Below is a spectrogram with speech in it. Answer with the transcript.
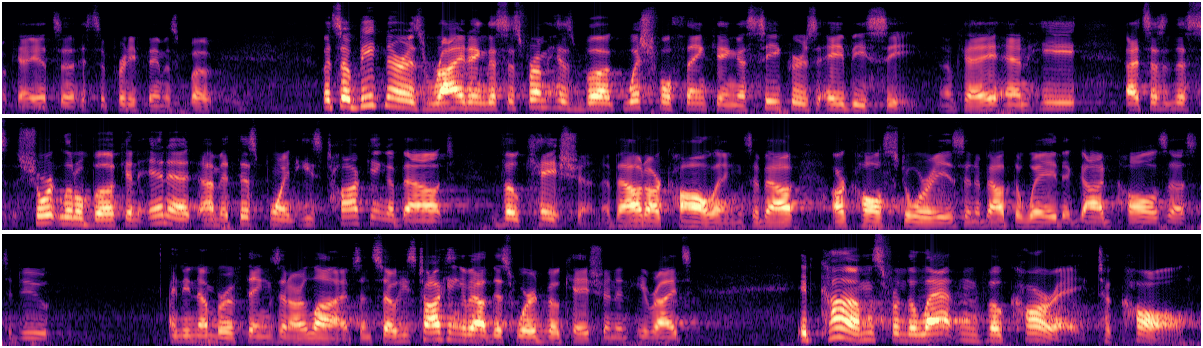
okay? It's a, it's a pretty famous quote. But so buechner is writing this is from his book wishful thinking a seeker's abc okay? And he it's a, this short little book and in it um, at this point he's talking about vocation, about our callings, about our call stories, and about the way that God calls us to do any number of things in our lives. And so he's talking about this word vocation, and he writes, It comes from the Latin vocare, to call.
